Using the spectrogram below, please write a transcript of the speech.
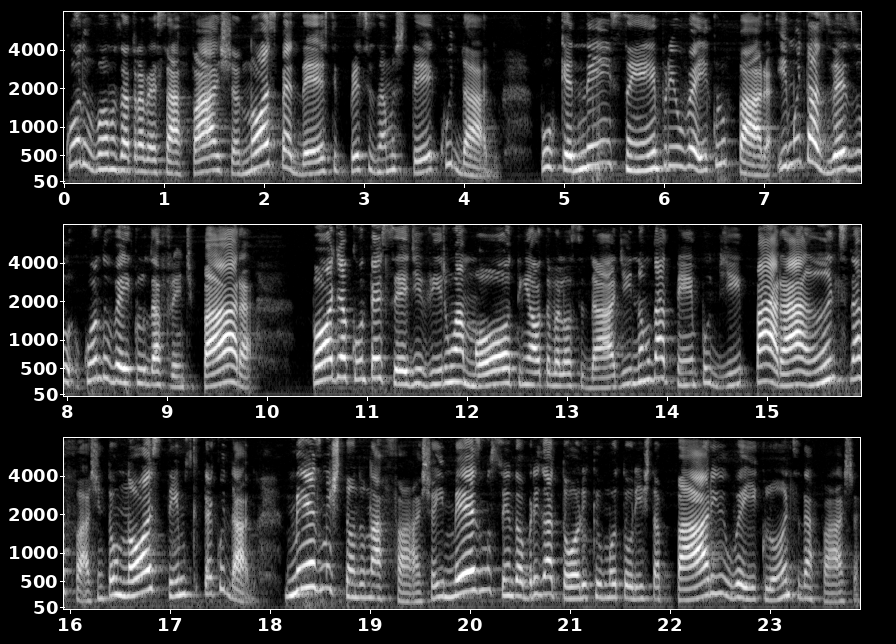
quando vamos atravessar a faixa, nós pedestres precisamos ter cuidado, porque nem sempre o veículo para. E muitas vezes, quando o veículo da frente para, pode acontecer de vir uma moto em alta velocidade e não dá tempo de parar antes da faixa. Então, nós temos que ter cuidado. Mesmo estando na faixa e mesmo sendo obrigatório que o motorista pare o veículo antes da faixa,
